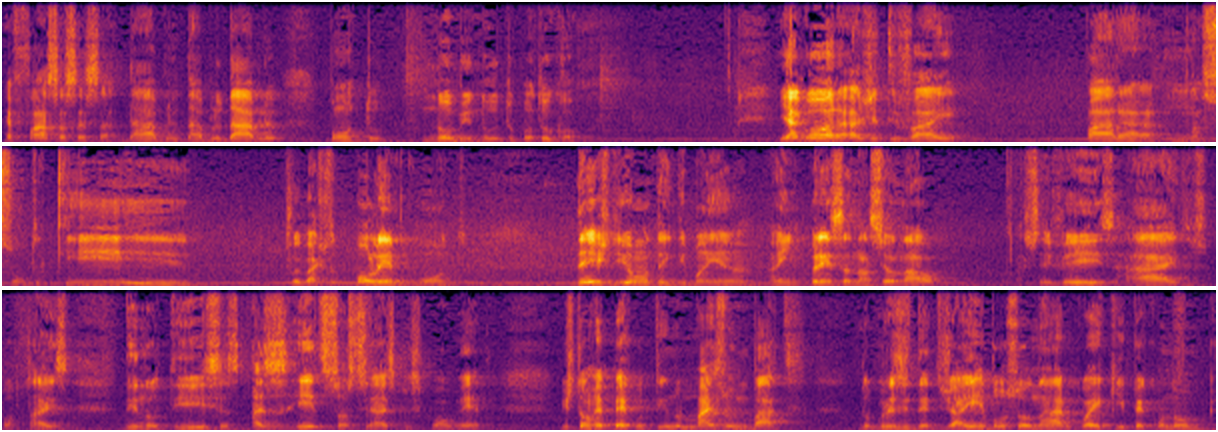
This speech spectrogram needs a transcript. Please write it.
É fácil acessar www.nominuto.com. E agora a gente vai para um assunto que foi bastante polêmico ontem. Desde ontem de manhã, a imprensa nacional, as TVs, rádios, portais de notícias, as redes sociais principalmente, estão repercutindo mais um embate do presidente Jair Bolsonaro com a equipe econômica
